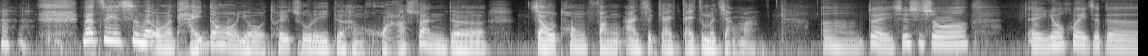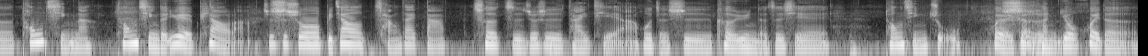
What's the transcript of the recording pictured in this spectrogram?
那这一次呢，我们台东哦有推出了一个很划算的交通方案，是该该这么讲吗？嗯、呃，对，就是说，呃，优惠这个通勤呐、啊，通勤的月票啦，就是说比较常在搭车子，就是台铁啊，或者是客运的这些通勤族，会有一个很优惠的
